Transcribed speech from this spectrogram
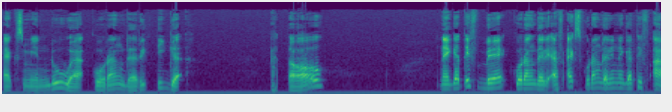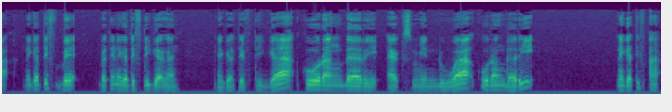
X min 2 kurang dari 3. Atau negatif B kurang dari Fx kurang dari negatif A. Negatif B berarti negatif 3 kan. Negatif 3 kurang dari X min 2 kurang dari negatif A.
